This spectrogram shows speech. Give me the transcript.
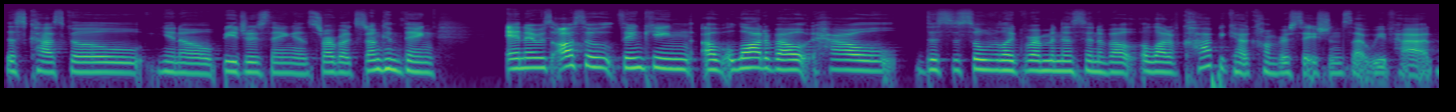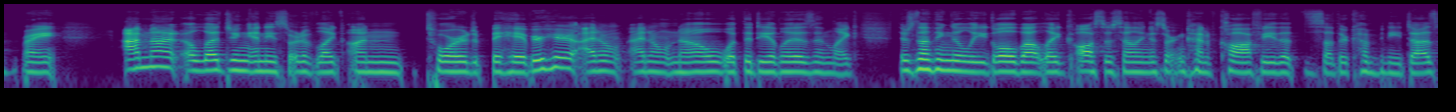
this Costco, you know, BJ's thing and Starbucks Dunkin' thing and I was also thinking a lot about how this is so like reminiscent about a lot of copycat conversations that we've had, right? I'm not alleging any sort of like untoward behavior here. I don't I don't know what the deal is and like there's nothing illegal about like also selling a certain kind of coffee that this other company does.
